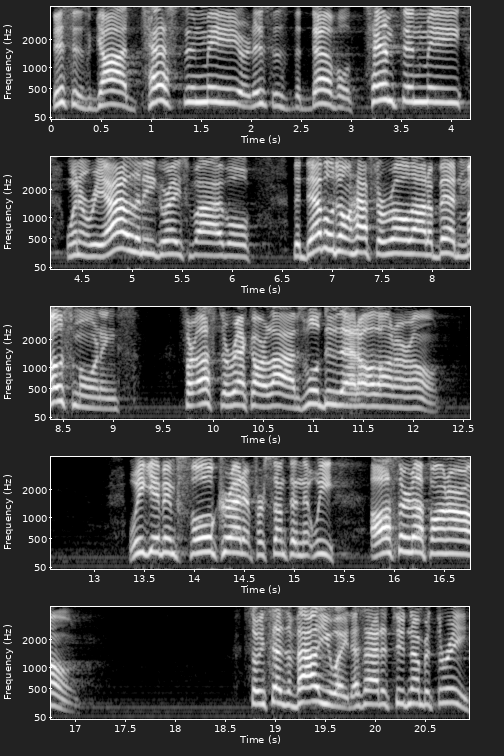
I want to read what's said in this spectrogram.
this is God testing me or this is the devil tempting me. When in reality, Grace Bible, the devil don't have to roll out of bed most mornings for us to wreck our lives. We'll do that all on our own. We give him full credit for something that we authored up on our own. So he says, evaluate. That's attitude number three.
